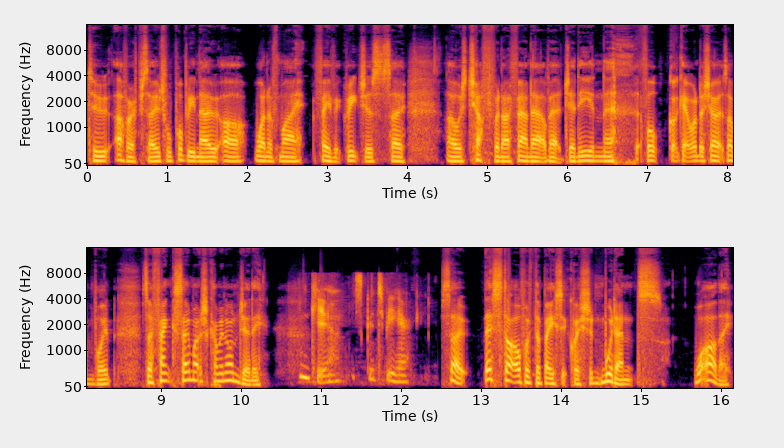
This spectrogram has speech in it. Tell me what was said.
to other episodes will probably know, are one of my favourite creatures. So I was chuffed when I found out about Jenny, and uh, I thought got to get her on the show at some point. So thanks so much for coming on, Jenny. Thank you. It's good to be here. So let's start off with the basic question: Wood ants. What are they?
